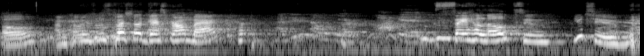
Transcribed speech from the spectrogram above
Oh, I'm coming for the special guest round back. I didn't know we were vlogging. Say hello to YouTube. YouTube,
